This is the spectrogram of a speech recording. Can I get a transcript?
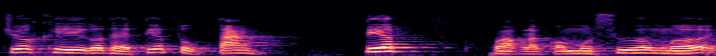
trước khi có thể tiếp tục tăng tiếp hoặc là có một xu hướng mới.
